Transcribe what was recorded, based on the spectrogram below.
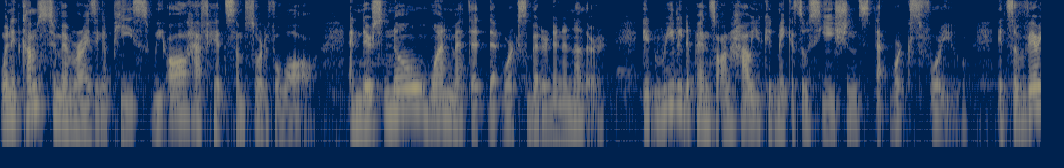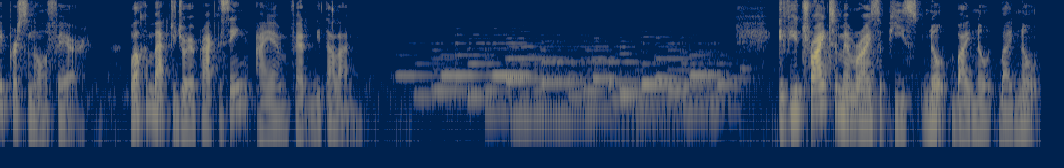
When it comes to memorizing a piece, we all have hit some sort of a wall, and there's no one method that works better than another. It really depends on how you can make associations that works for you. It's a very personal affair. Welcome back to Joy of Practicing. I am Ferdi Talan. If you try to memorize a piece note by note by note,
